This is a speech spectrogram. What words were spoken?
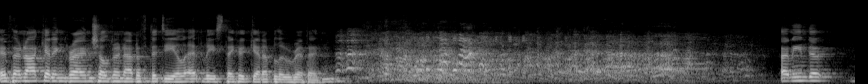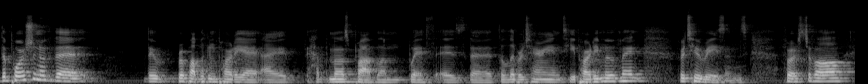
if they're not getting grandchildren out of the deal, at least they could get a blue ribbon. I mean, the, the portion of the, the Republican Party I, I have the most problem with is the, the Libertarian Tea Party movement for two reasons. First of all,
